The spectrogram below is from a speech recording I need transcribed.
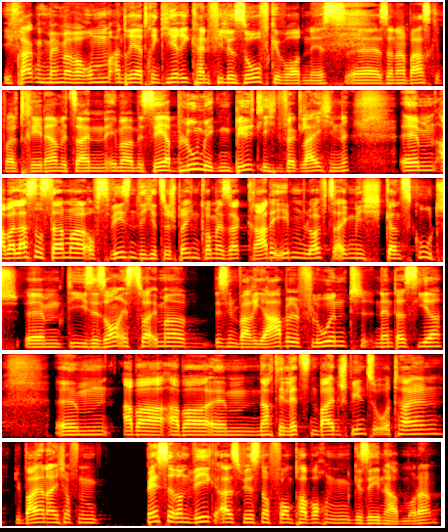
Ich frage mich manchmal, warum Andrea Trinchieri kein Philosoph geworden ist, äh, sondern Basketballtrainer mit seinen immer sehr blumigen, bildlichen Vergleichen. Ähm, aber lass uns da mal aufs Wesentliche zu sprechen kommen. Er sagt, gerade eben läuft es eigentlich ganz gut. Ähm, die Saison ist zwar immer ein bisschen variabel, fluent nennt das hier, ähm, aber, aber ähm, nach den letzten beiden Spielen zu urteilen, die Bayern eigentlich auf einem besseren Weg, als wir es noch vor ein paar Wochen gesehen haben, oder?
